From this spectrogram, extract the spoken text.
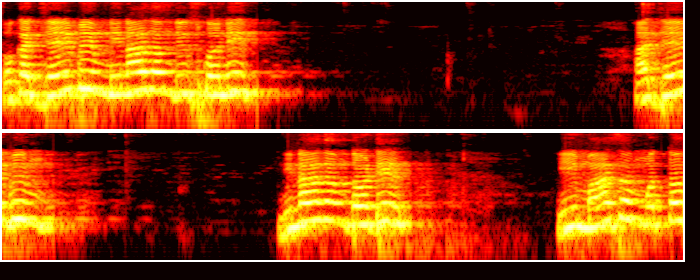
ఒక జై భీమ్ నినాదం తీసుకొని ఆ జై భీమ్ నినాదంతో ఈ మాసం మొత్తం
